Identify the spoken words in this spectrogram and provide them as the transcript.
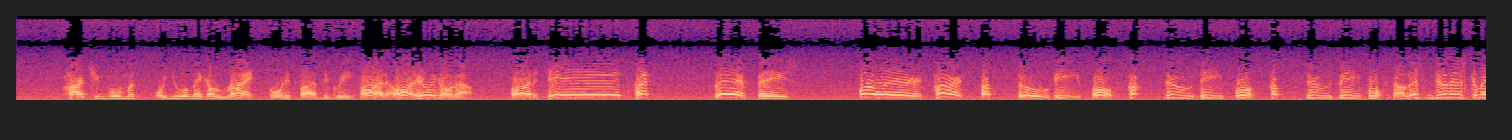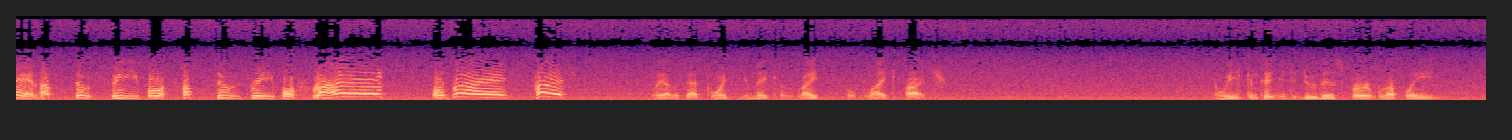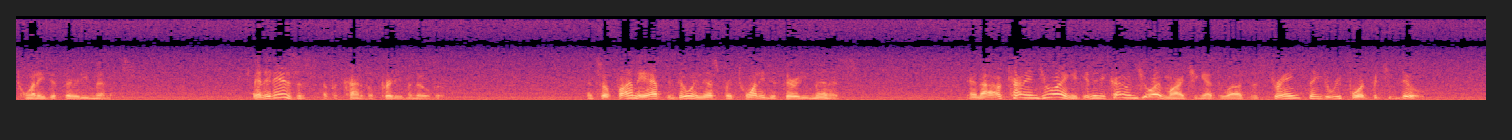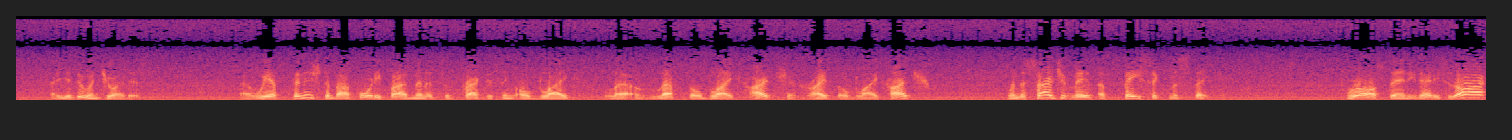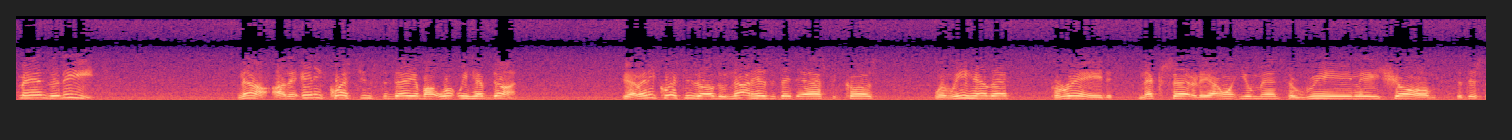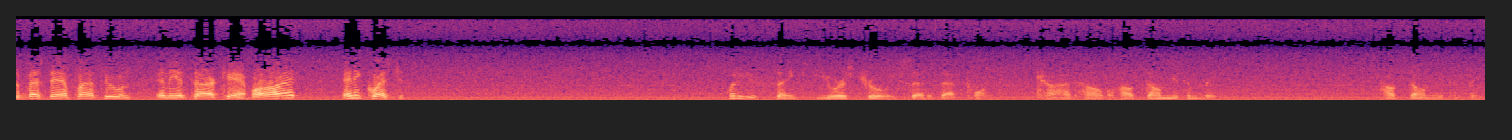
arching movement or you will make a right 45 degree. All right, all right, here we go now. All right, hip, hut, left face, forward, arch, up, two, three, four, up, two, three, four, up, two, three, four. Now listen to this command. Up, two, three, four, up, two, three, four. Right, oblique, arch. Well, at that point, you make a right oblique arch. And we continued to do this for roughly 20 to 30 minutes. And it is a, a kind of a pretty maneuver. And so finally, after doing this for 20 to 30 minutes, and I was kind of enjoying it. You know, you kind of enjoy marching after a while. It's a strange thing to report, but you do. Uh, you do enjoy this. Uh, we have finished about 45 minutes of practicing oblique, le- left oblique arch and right oblique arch, when the sergeant made a basic mistake. We're all standing there, and he says, All right, men, at ease. Now, are there any questions today about what we have done? If you have any questions, I'll do not hesitate to ask because when we have that parade next Saturday, I want you men to really show them that this is the best damn platoon in the entire camp. All right? Any questions? What do you think yours truly said at that point? God, how, how dumb you can be how dumb you can be.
